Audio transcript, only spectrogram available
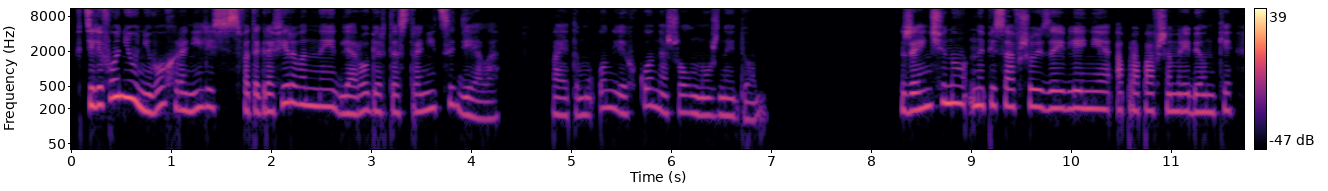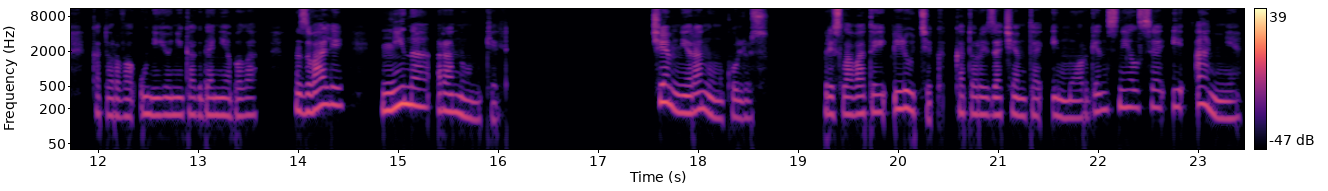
В телефоне у него хранились сфотографированные для Роберта страницы дела, поэтому он легко нашел нужный дом. Женщину, написавшую заявление о пропавшем ребенке, которого у нее никогда не было, звали Нина Ранункель. Чем не Ранункулюс? Пресловатый Лютик, который зачем-то и Морген снился, и Анне.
